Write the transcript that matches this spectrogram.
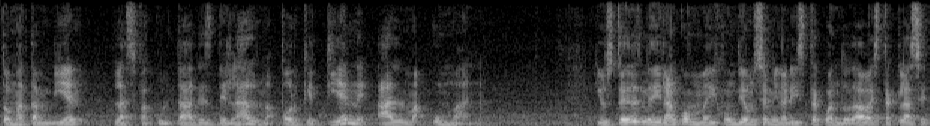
toma también las facultades del alma, porque tiene alma humana. Y ustedes me dirán, como me dijo un día un seminarista cuando daba esta clase,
